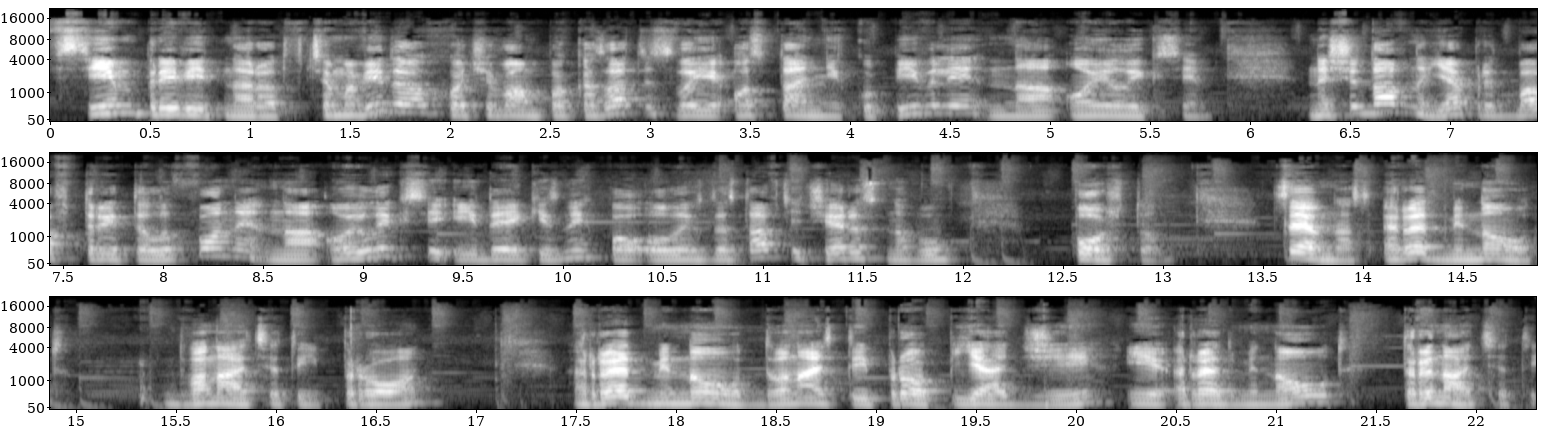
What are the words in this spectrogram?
Всім привіт, народ! В цьому відео хочу вам показати свої останні купівлі на OLX. Нещодавно я придбав три телефони на OLX і деякі з них по OLX доставці через нову пошту. Це в нас Redmi Note 12 Pro, Redmi Note 12 Pro 5G і Redmi Note 13.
